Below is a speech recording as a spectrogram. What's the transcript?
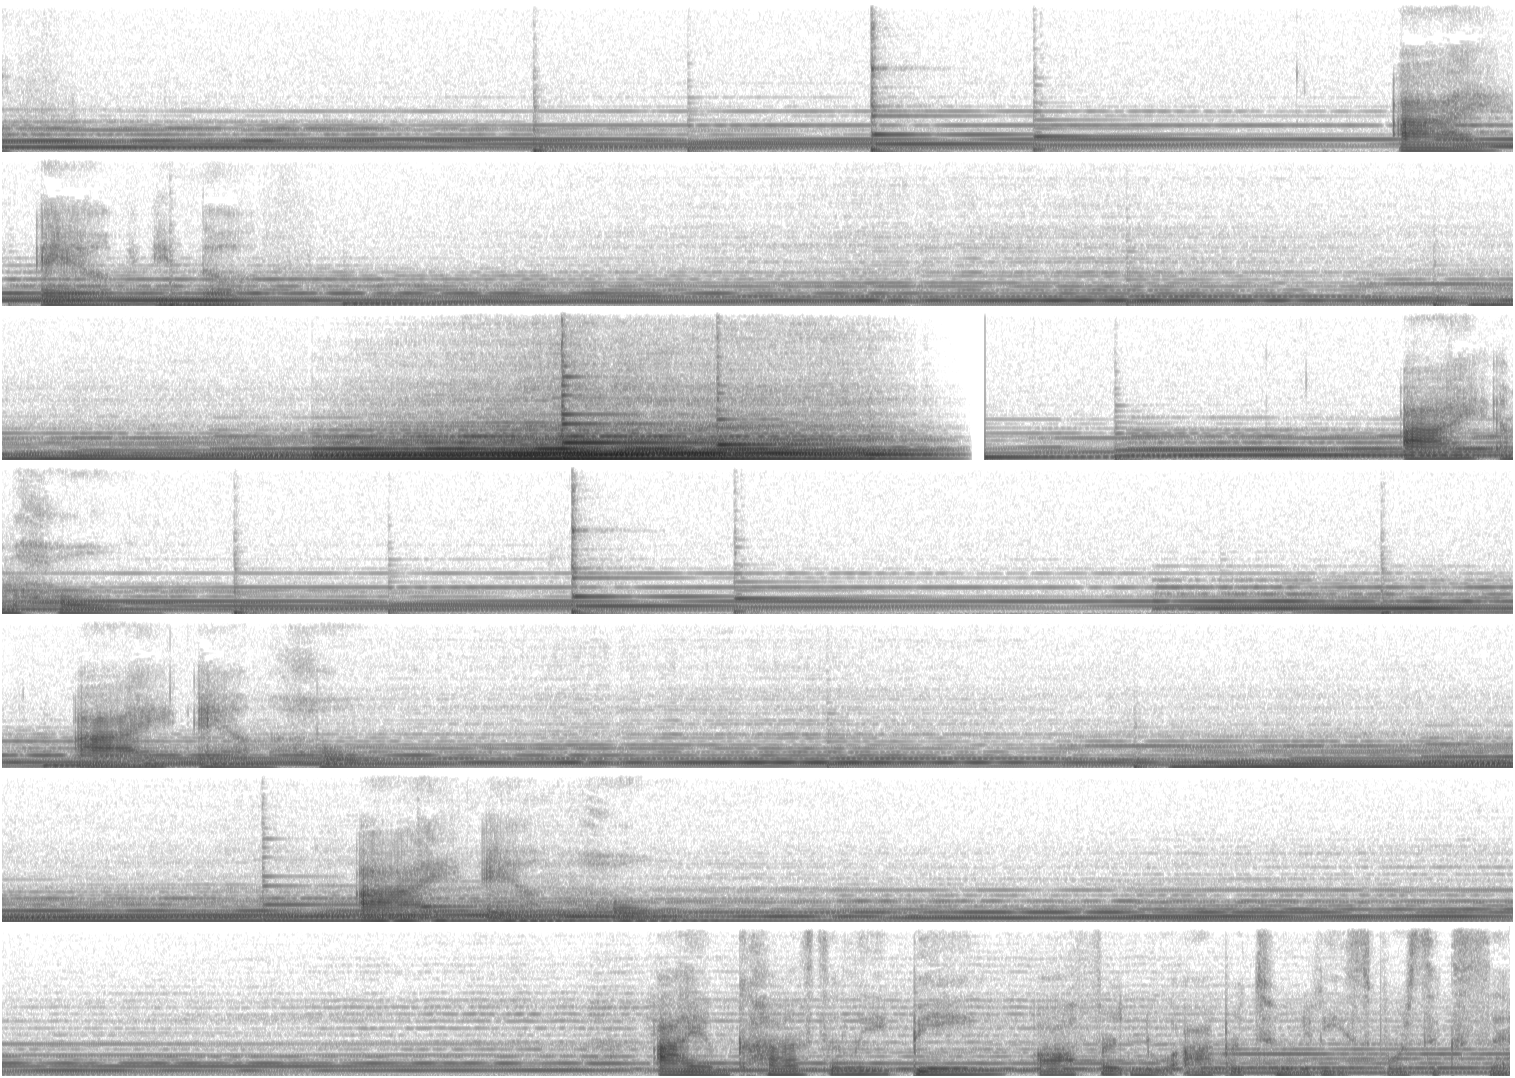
I am constantly being offered new opportunities for success.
